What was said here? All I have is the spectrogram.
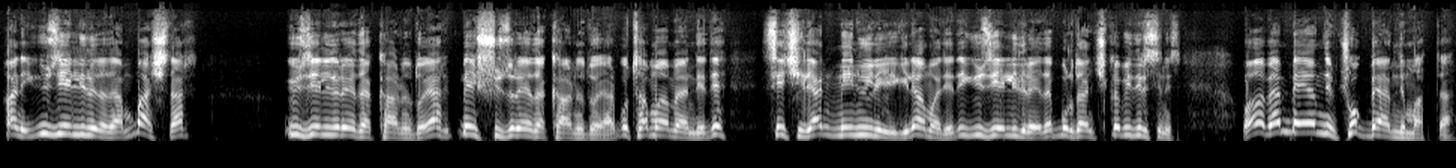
hani 150 liradan başlar. 150 liraya da karnı doyar, 500 liraya da karnı doyar. Bu tamamen dedi seçilen menüyle ilgili ama dedi 150 liraya da buradan çıkabilirsiniz. Valla ben beğendim, çok beğendim hatta.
